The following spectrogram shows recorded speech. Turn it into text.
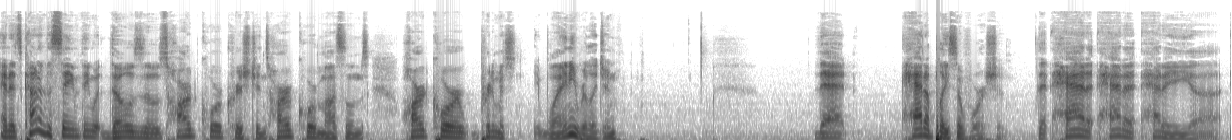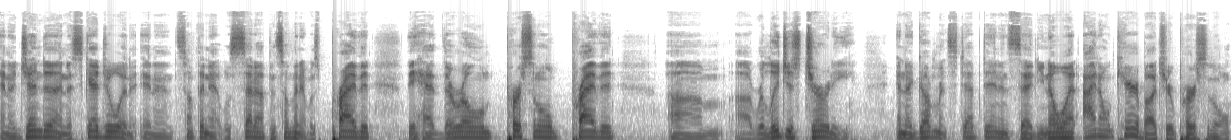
And it's kind of the same thing with those those hardcore Christians, hardcore Muslims, hardcore pretty much well any religion that had a place of worship, that had had a had a uh, an agenda and a schedule and, and a, something that was set up and something that was private. They had their own personal, private, um, uh, religious journey, and the government stepped in and said, "You know what? I don't care about your personal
